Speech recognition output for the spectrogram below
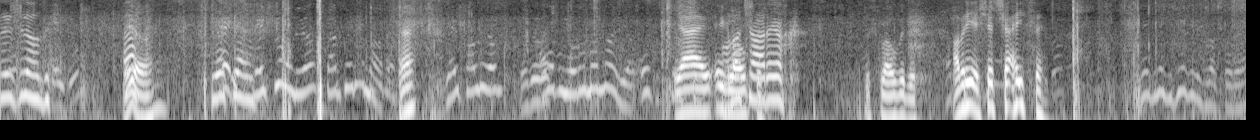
Rezil olduk. Yok. Yok yani. Zevkli oluyor. Ben söyleyeyim mi abi? He? Zevk alıyorum. Ama bu yorulmam var ya. Of. Ja, ik Ona het. çare yok. İk geloof het. er. Aber hier, shit scheiße. Yine yine gidiyor gibi burası oraya.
